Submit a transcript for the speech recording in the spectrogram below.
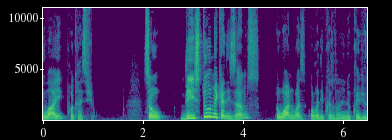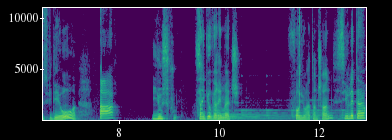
UI progress view. So these two mechanisms, the one was already presented in the previous video, are useful. Thank you very much for your attention. See you later.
